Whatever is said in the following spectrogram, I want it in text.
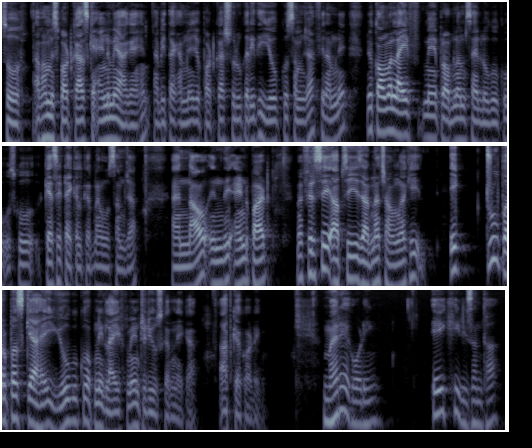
so so, अब हम इस पॉडकास्ट के एंड में आ गए हैं। अभी तक हमने जो पॉडकास्ट शुरू करी थी योग को समझा फिर हमने जो कॉमन लाइफ में प्रॉब्लम्स हैं लोगों को उसको कैसे टैकल करना वो समझा। And now in the end part मैं फिर से आपसे ये जानना चाहूँगा कि ट्रू पर्पस क्या है योग को अपनी लाइफ में इंट्रोड्यूस करने का? आपके अकॉर्डिंग मेरे अकॉर्डिंग एक ही रीज़न था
